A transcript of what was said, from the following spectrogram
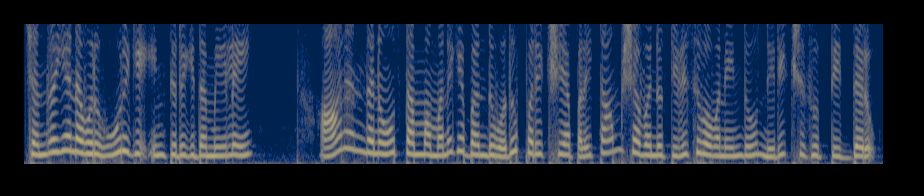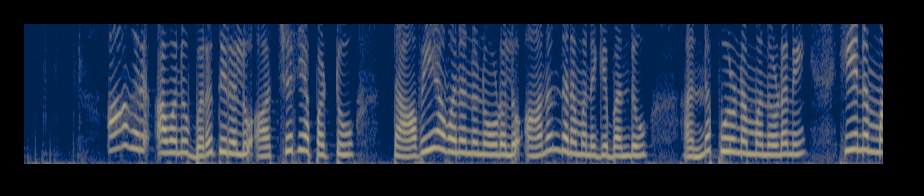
ಚಂದ್ರಯ್ಯನವರು ಊರಿಗೆ ಹಿಂತಿರುಗಿದ ಮೇಲೆ ಆನಂದನು ತಮ್ಮ ಮನೆಗೆ ಬಂದು ವಧು ಪರೀಕ್ಷೆಯ ಫಲಿತಾಂಶವನ್ನು ತಿಳಿಸುವವನೆಂದು ನಿರೀಕ್ಷಿಸುತ್ತಿದ್ದರು. ಆದರೆ ಅವನು ಬರದಿರಲು ಆಶ್ಚರ್ಯಪಟ್ಟು ತಾವೇ ಅವನನ್ನು ನೋಡಲು ಆನಂದನ ಮನೆಗೆ ಬಂದು ಅನ್ನಪೂರ್ಣಮ್ಮನೊಡನೆ ಏನಮ್ಮ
